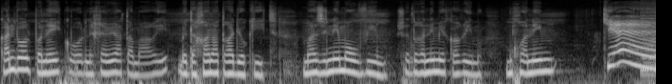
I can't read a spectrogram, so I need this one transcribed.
כאן באולפני קול נחמיה תמרי, בתחנת רדיו Kids. מאזינים אהובים, שדרנים יקרים, מוכנים? כן!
